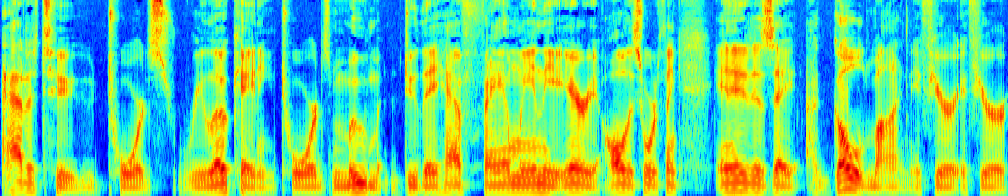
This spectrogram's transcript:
attitude towards relocating, towards movement. Do they have family in the area? All this sort of thing. And it is a, a gold mine if you're if you're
